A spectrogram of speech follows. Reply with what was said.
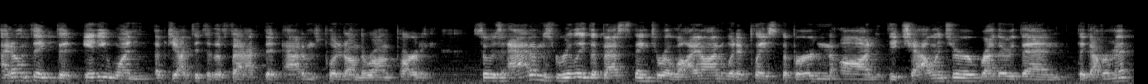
I don't think that anyone objected to the fact that Adams put it on the wrong party. So is Adams really the best thing to rely on when it placed the burden on the challenger rather than the government?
